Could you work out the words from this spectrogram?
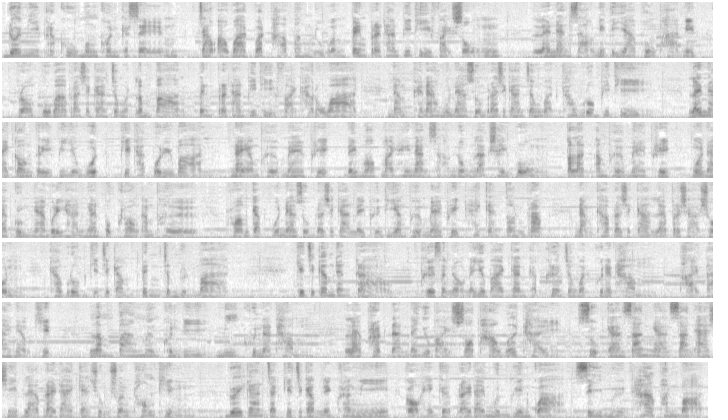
โดยมีพระครูมงคลเกษม เจ้าอาวาสวัดผาปังหลวง เป็นประธานพิธีฝ่ายสงฆ์และนางสาวนิตยาพงพาณิชย์ รองผู้ว่าราชการจังหวัดลำปาง เป็นประธานพิธีฝ่ายคารวาสนำคณะหัวหน้าส่วนราชการจังหวัดเข้าร่วมพิธี และนายกองตรีปิยวุฒิพิทักษ์บริวารในอำเภอแม่พริก ได้มอบหมายให้นางสาวนงลักษ์ชัยวงศ์ปลัดอำเภอแม่พริก หัวหน้ากลุ่มงานบริหารงานปกครองอำเภอ พร้อมกับหัวหน้าส่วนราชการในพื้นที่อำเภอแม่พริกให้การต้อนรับนำข้าราชการและประชาชน เข้าร่วมกิจกรรมเป็นจำนวนมากกิจกรรมดังกล่าว เพื่อสนองนโยบายการขับเคลื่อนจังหวัดคุณธรรม ภายใต้แนวคิด ลำปางเมืองคนดีมีคุณธรรม และผลักดันนโยบายซอฟต์พาวเวอร์ไทย สู่การสร้างงานสร้างอาชีพและรายได้แก่ชุมชนท้องถิ่น โดยการจัดกิจกรรมในครั้งนี้ก่อให้เกิดรายได้หมุนเวียนกว่า 45,000 บาท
